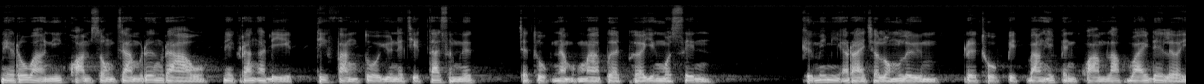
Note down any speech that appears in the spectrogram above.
ในระหว่างนี้ความทรงจำเรื่องราวในครั้งอดีตที่ฝังตัวอยู่ในจิตใต้สำนึก จะถูกนำออกมาเปิดเผยอย่างหมดสิน้น คือไม่มีอะไรจะหลงลืม หรือถูกปิดบังให้เป็นความลับไว้ได้เลย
